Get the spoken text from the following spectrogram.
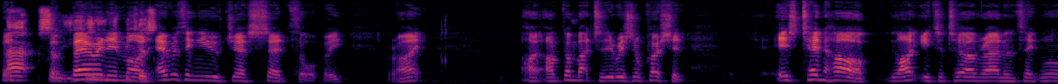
But, Absolutely but bearing huge in mind because- everything you've just said, Thorpe, right? I, I'll come back to the original question. Is Ten Hag likely to turn around and think, well,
